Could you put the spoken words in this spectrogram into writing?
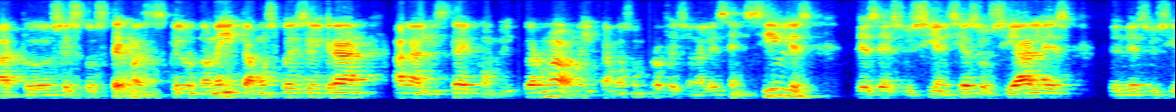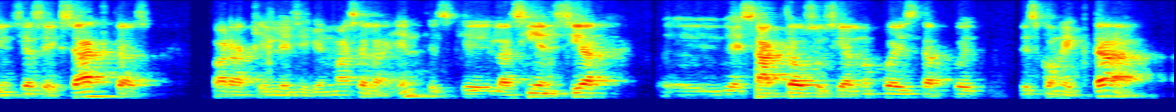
a todos estos temas. Es que no necesitamos pues el gran analista de conflicto armado, necesitamos son profesionales sensibles desde sus ciencias sociales, desde sus ciencias exactas, para que le lleguen más a la gente. Es que la ciencia eh, exacta o social no puede estar pues desconectada.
